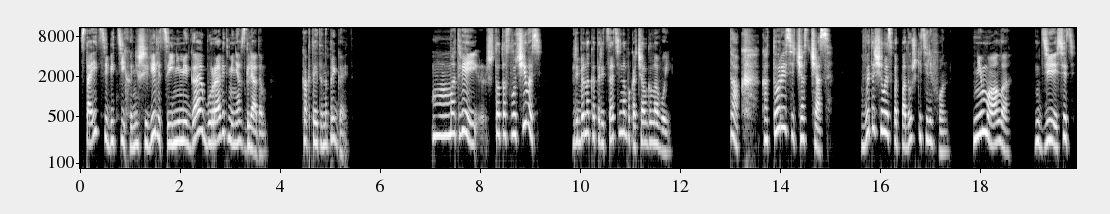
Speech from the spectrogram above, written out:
Стоит себе тихо, не шевелится и, не мигая, буравит меня взглядом. Как-то это напрягает. «Матвей, что-то случилось?» Ребенок отрицательно покачал головой. «Так, который сейчас час?» Вытащила из-под подушки телефон. «Немало. Десять.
